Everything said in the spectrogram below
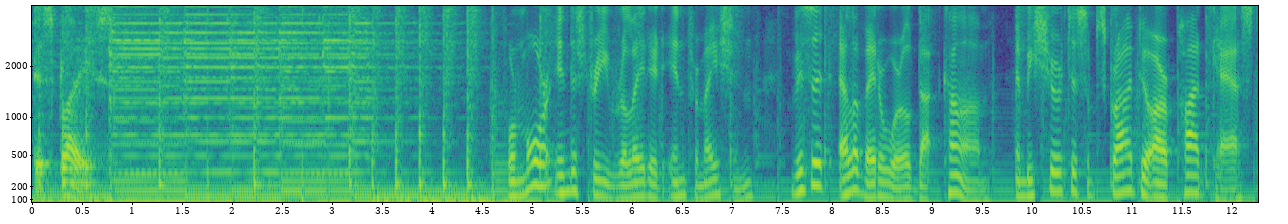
displays. For more industry related information, visit elevatorworld.com and be sure to subscribe to our podcast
